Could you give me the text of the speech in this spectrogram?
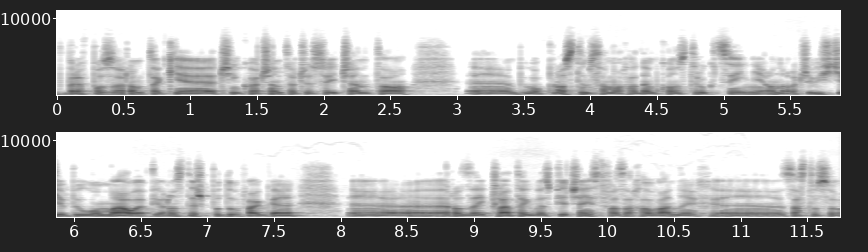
wbrew pozorom takie Cinquecento czy Seicento e, było prostym samochodem konstrukcyjnie. Ono oczywiście było małe, biorąc też pod uwagę e, rodzaj klatek bezpieczeństwa zachowanych, zastosowanych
